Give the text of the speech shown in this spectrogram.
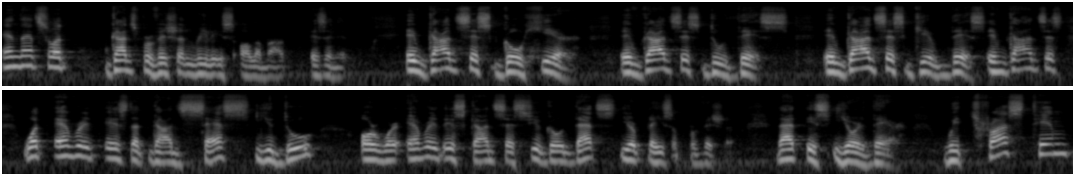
And that's what God's provision really is all about, isn't it? If God says, go here, if God says, do this, if God says, give this, if God says, whatever it is that God says you do, or wherever it is God says you go, that's your place of provision. That is your there. We trust Him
